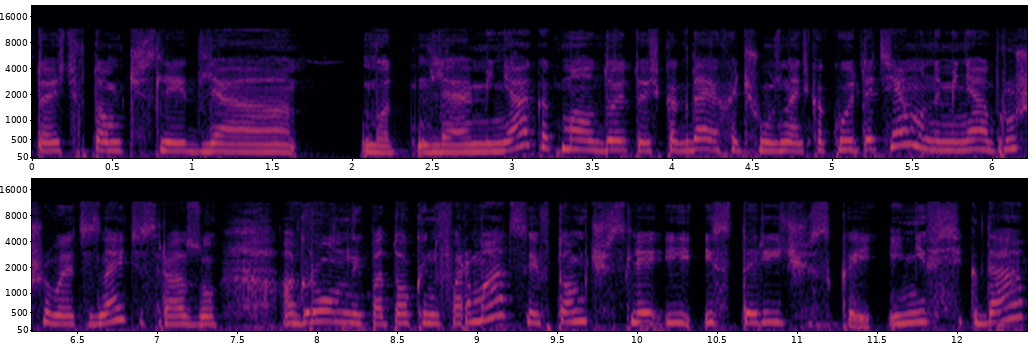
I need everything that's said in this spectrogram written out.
то есть в том числе и для вот для меня как молодой, то есть когда я хочу узнать какую-то тему, на меня обрушивается, знаете, сразу огромный поток информации, в том числе и исторической. И не всегда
